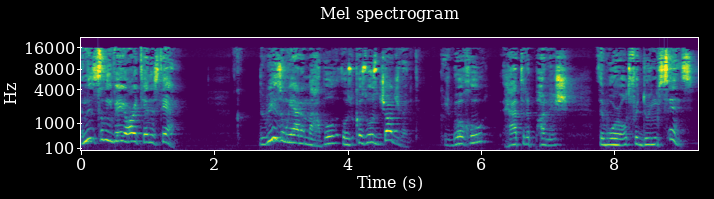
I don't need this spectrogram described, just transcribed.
And this is something very hard to understand. The reason we had a Mabul was because it was judgment. Because Baruch had to punish the world for doing sins.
